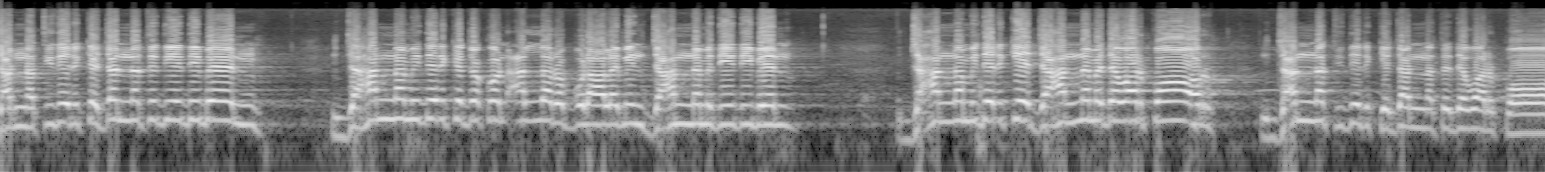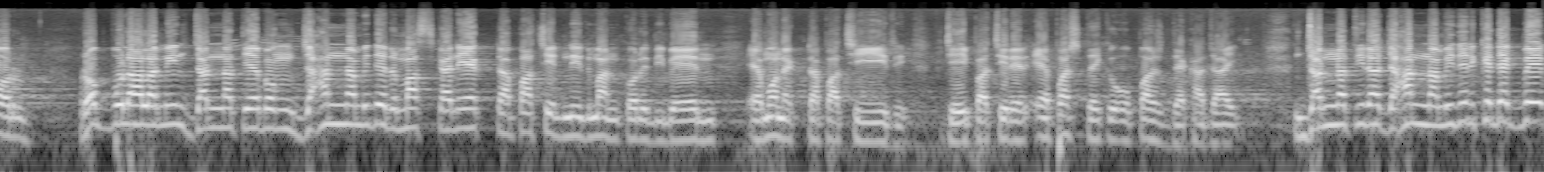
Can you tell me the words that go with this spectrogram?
জান্নাতীদেরকে জান্নাতে দিয়ে দিবেন জাহান্নামীদেরকে যখন আল্লাহ রব্বুল আলামিন জাহান্নামে দিয়ে দিবেন জাহান্নামীদেরকে জাহান্নামে দেওয়ার পর, জান্নাতীদেরকে জান্নাতে দেওয়ার পর, রব্বুল আলামিন জান্নাতি এবং জাহান্নামীদের মাঝখানে একটা প্রাচীর নির্মাণ করে দিবেন। এমন একটা প্রাচীর যেই প্রাচীরের এপাশ থেকে ওপাশ দেখা যায়। জান্নাতীরা জাহান্নামীদেরকে দেখবে,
